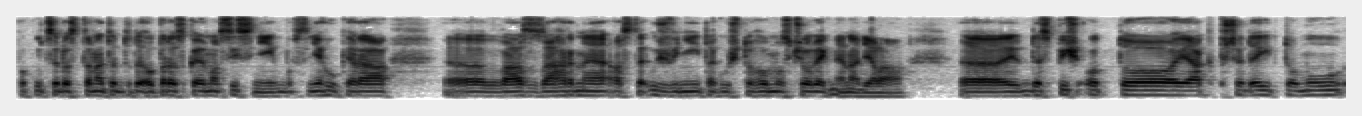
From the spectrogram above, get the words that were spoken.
Pokud se dostanete do té obrovské masy sněhu, sněhu, která eh, vás zahrne a jste už v ní, tak už toho moc člověk nenadělá. Eh, jde spíš o to, jak předejít tomu,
